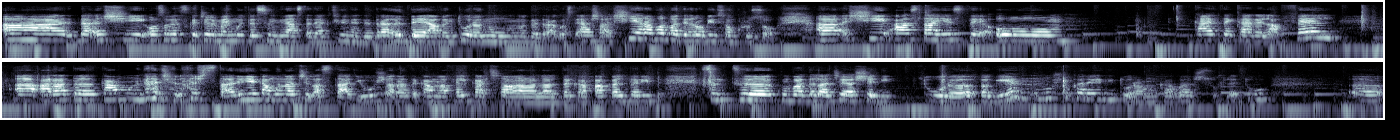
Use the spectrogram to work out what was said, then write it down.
Uh, da, și o să vedeți că cele mai multe sunt din astea de acțiune, de, de aventură, nu, nu de dragoste. Așa, și era vorba de Robinson Crusoe. Uh, și asta este o carte care la fel uh, arată cam în același stadiu, e cam în același stadiu și arată cam la fel ca cealaltă, ca Huckleberry. Sunt uh, cumva de la aceeași editură, again, nu știu care e editura, mâncava și sufletul, uh,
